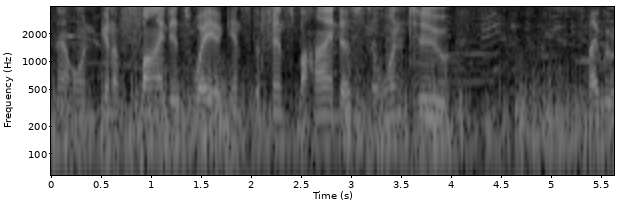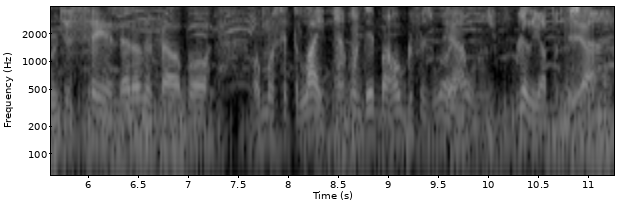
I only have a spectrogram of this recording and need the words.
That one gonna find its way against the fence behind us. The 1-2. Like we were just saying, that other foul ball almost hit the light. And that one did by Hogriff as well. Yeah. That one was really up in the Yeah. sky.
